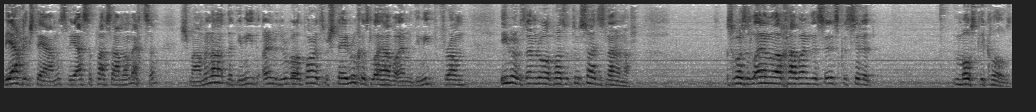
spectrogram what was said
V'yachik Shtei amos. V'yasa Pas Ama Mechza Shmamana that you need Oymed Rubal Aparatz V'shtei Ruchas Lo have Oymed you need from even if it's Oymed Rubal Aparatz with two sides it's not enough. So it says Le'em Lo Chavaim this is considered mostly closed.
